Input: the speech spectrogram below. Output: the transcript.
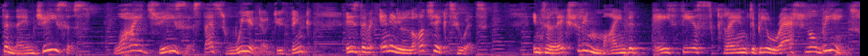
the name Jesus? Why Jesus? That's weird, don't you think? Is there any logic to it? Intellectually minded atheists claim to be rational beings.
